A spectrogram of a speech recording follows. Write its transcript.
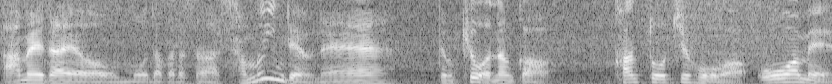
雨だよ。もうだからさ寒いんだよね。でも今日はなんか関東地方は大雨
